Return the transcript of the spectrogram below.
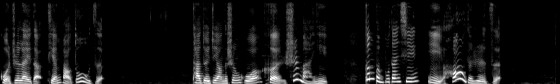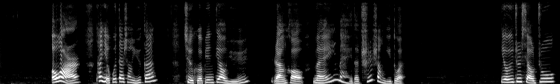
果之类的，填饱肚子。他对这样的生活很是满意，根本不担心以后的日子。偶尔，他也会带上鱼竿，去河边钓鱼，然后美美的吃上一顿。有一只小猪，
